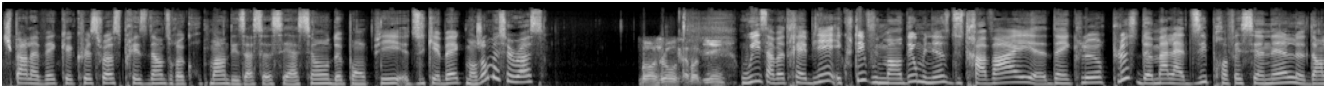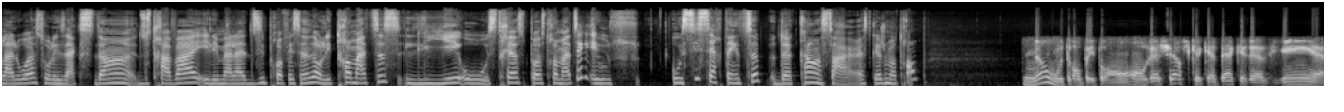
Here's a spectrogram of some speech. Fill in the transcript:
Je parle avec Chris Ross, président du regroupement des associations de pompiers du Québec. Bonjour, Monsieur Ross. Bonjour, ça va bien? Oui, ça va très bien. Écoutez, vous demandez au ministre du Travail d'inclure plus de maladies professionnelles dans la loi sur les accidents du travail et les maladies professionnelles, les traumatismes liés au stress post-traumatique et aussi certains types de cancers. Est-ce que je me trompe? Non, vous ne trompez pas. On, recherche que Québec revient euh,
